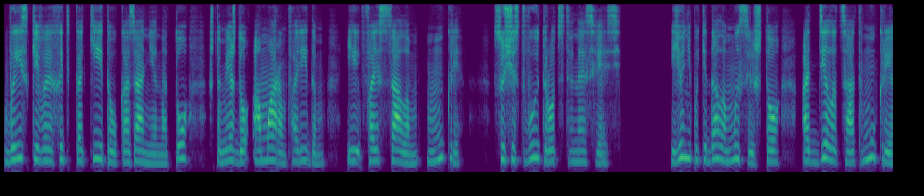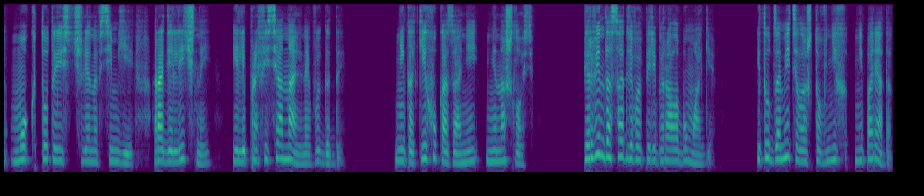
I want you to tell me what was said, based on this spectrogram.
выискивая хоть какие-то указания на то, что между Амаром Фаридом и Файсалом Мукре существует родственная связь. Ее не покидала мысль, что отделаться от Мукри мог кто-то из членов семьи ради личной или профессиональной выгоды. Никаких указаний не нашлось. Первин досадливо перебирала бумаги. И тут заметила, что в них непорядок.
